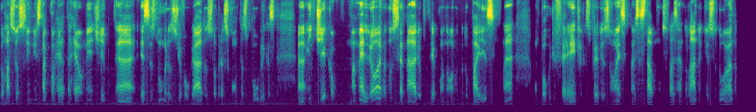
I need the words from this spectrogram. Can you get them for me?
do raciocínio está correta. Realmente, uh, esses números divulgados sobre as contas públicas uh, indicam uma melhora no cenário econômico do país, né, um pouco diferente das previsões que nós estávamos fazendo lá no início do ano,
